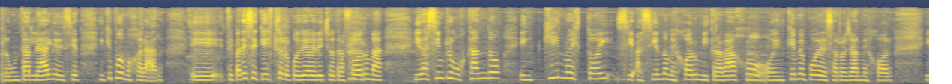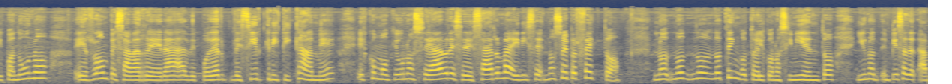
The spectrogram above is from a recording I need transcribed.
preguntarle a alguien, decir, ¿en qué puedo mejorar? Eh, ¿Te parece que esto lo podría haber hecho de otra forma? Y era siempre buscando en qué no estoy haciendo mejor mi trabajo mm. o en qué me puedo desarrollar mejor. Y cuando uno eh, rompe esa barrera de poder decir criticame, es como que uno se abre, se desarma y dice, no soy perfecto, no, no, no, no tengo todo el conocimiento y uno empieza a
